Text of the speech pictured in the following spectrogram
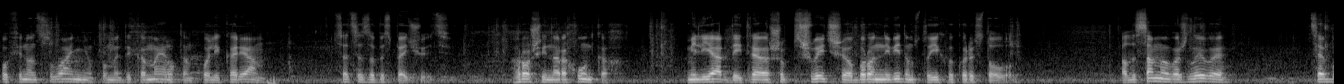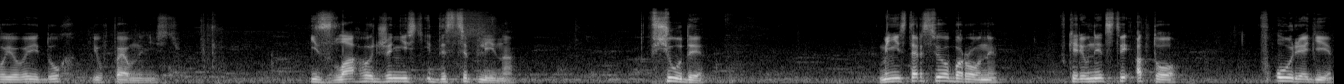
по фінансуванню, по медикаментам, по лікарям, все це забезпечується. Грошей на рахунках, мільярди, і треба, щоб швидше оборонне відомство їх використовувало. Але саме важливе це бойовий дух і впевненість, і злагодженість, і дисципліна. Всюди, в Міністерстві оборони, в керівництві АТО, в уряді,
